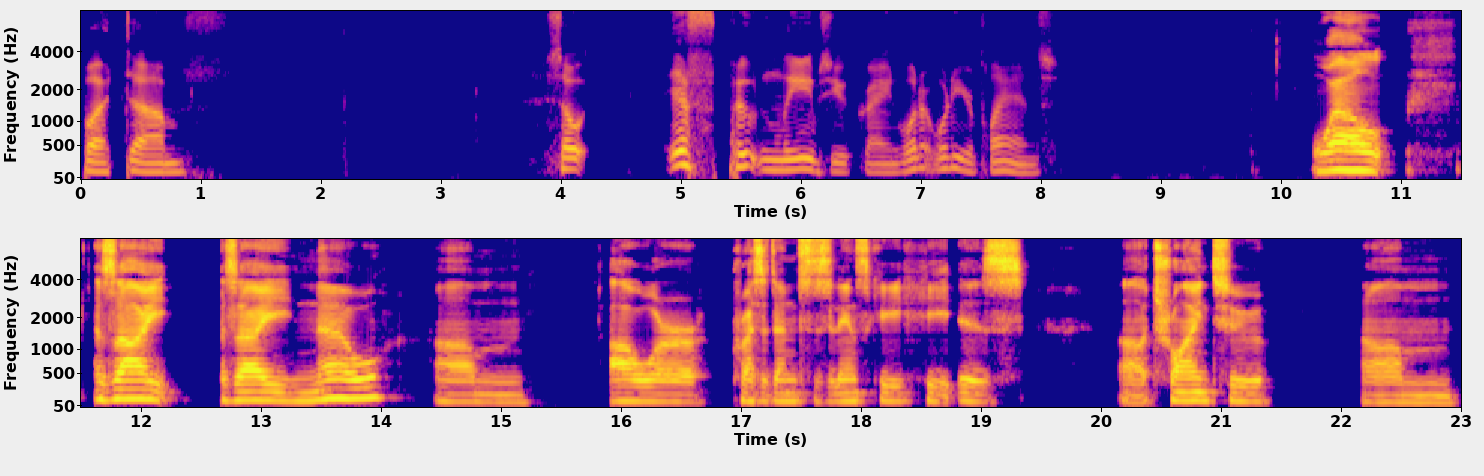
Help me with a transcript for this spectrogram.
but um, so if Putin leaves Ukraine, what are what are your plans? Well, as I as I know, um, our president Zelensky he is uh, trying to um,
